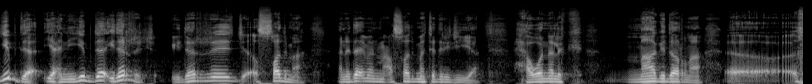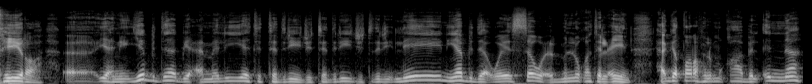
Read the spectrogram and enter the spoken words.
يبدأ يعني يبدأ يدرج يدرج الصدمة، أنا دائما مع الصدمة التدريجية، حاولنا لك ما قدرنا. آه، خيرة. آه، يعني يبدأ بعملية التدريج التدريج التدريج لين يبدأ ويستوعب من لغة العين حق الطرف المقابل إنه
